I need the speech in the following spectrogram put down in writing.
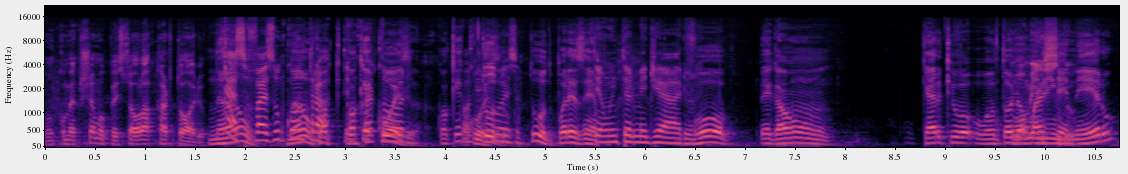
um- como é que chama o pessoal lá? Cartório. Não, É, você faz um não, contrato, qual- tem um qualquer cartório. coisa. Qualquer, Qualquer coisa. coisa. Tudo. Por exemplo, Tem um intermediário. né? vou pegar um. Quero que o, o Antônio Um é um lindo. marceneiro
